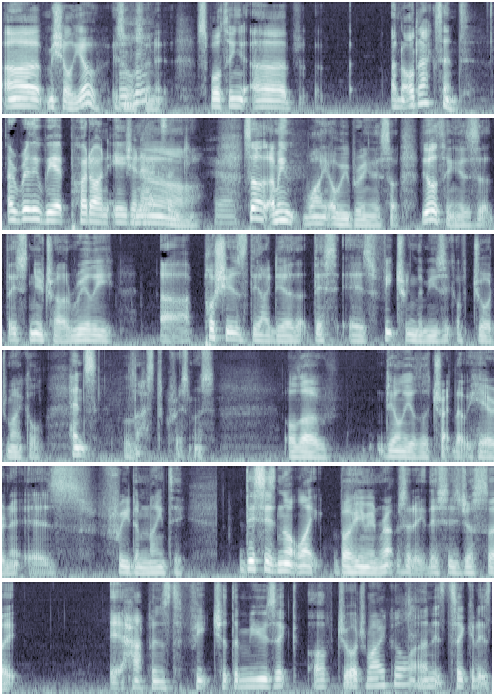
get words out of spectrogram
Uh, Michelle Yeoh is also in it, sporting uh, an odd accent. A really weird put on Asian Yeah. accent. Yeah. So, I mean, why are we bringing this up? The other thing is that this new trailer really uh, pushes the idea that this is featuring the music of George Michael, hence Last Christmas. Although the only other track that we hear in it is Freedom 90. This is not like Bohemian Rhapsody. This is just like it happens to feature the music of George Michael and it's taken its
